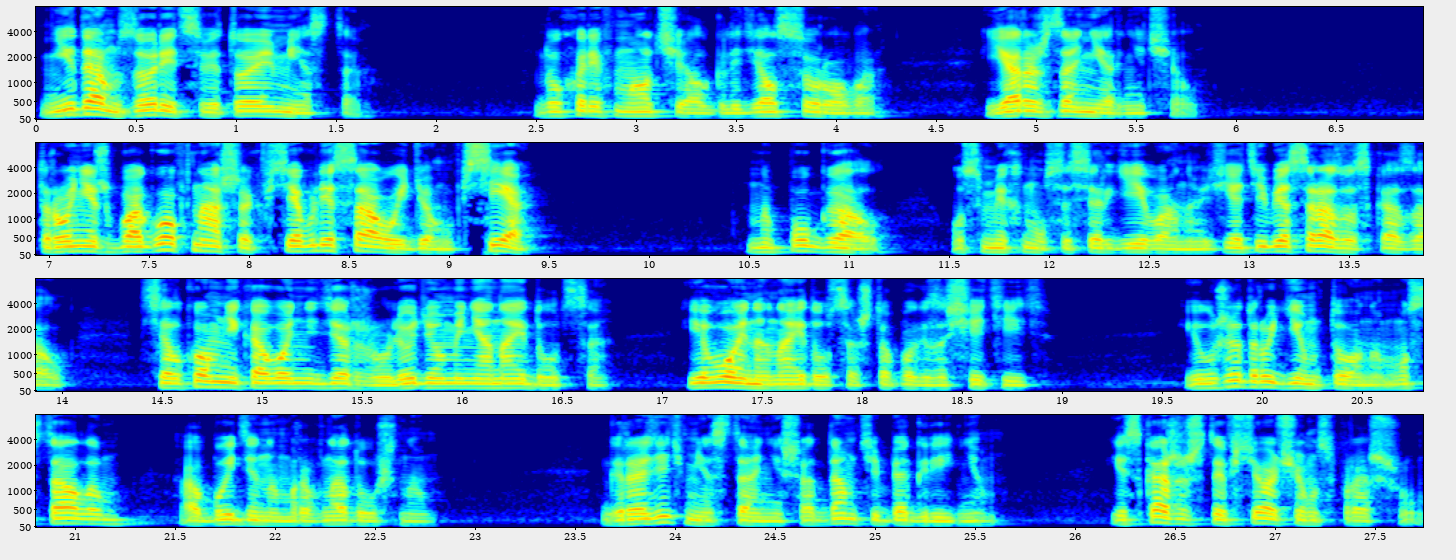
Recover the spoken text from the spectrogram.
«Не дам зорить святое место». Духарев молчал, глядел сурово. Ярош занервничал. «Тронешь богов наших, все в леса уйдем, все!» «Напугал», — усмехнулся Сергей Иванович. «Я тебе сразу сказал. Силком никого не держу, люди у меня найдутся. И воины найдутся, чтобы их защитить» и уже другим тоном, усталым, обыденным, равнодушным. «Грозить мне станешь, отдам тебя гридням. И скажешь ты все, о чем спрошу.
